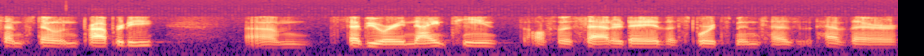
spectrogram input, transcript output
Sunstone property. Um, February 19th, also a Saturday, the Sportsmen's has have their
